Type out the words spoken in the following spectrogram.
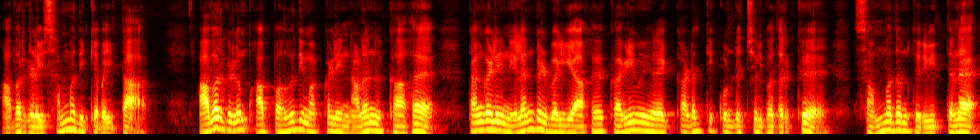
அவர்களை சம்மதிக்க வைத்தார். அவர்களும் அப்பகுதி மக்களின் நலனுக்காக தங்களின் நிலங்கள் வழியாக கழிவுநீரை கடத்தி கொண்டு செல்வதற்கு சம்மதம் தெரிவித்தனர்.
